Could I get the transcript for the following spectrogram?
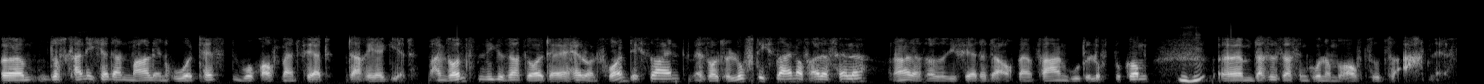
Ähm, das kann ich ja dann mal in Ruhe testen, worauf mein Pferd da reagiert. Ansonsten, wie gesagt, sollte er hell und freundlich sein. Er sollte luftig sein auf alle Fälle, na, dass also die Pferde da auch beim Fahren gute Luft bekommen. Mhm. Ähm, das ist das im Grunde, worauf zu, zu achten ist.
